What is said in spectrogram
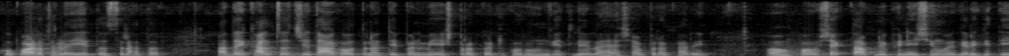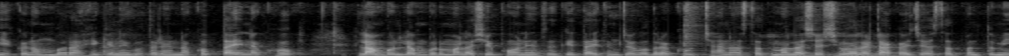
खूप अडथळे येतच राहतात. आता हे खालचं जे धागा होतं ना ते पण मी एक्स्ट्रा कट करून घेतलेलं आहे अशा प्रकारे. पाहू शकता आपले फिनिशिंग वगैरे किती एक नंबर आहे की नाही गोदऱ्यांना खूप ताईंना खूप लांबून लांबून मला असे फोन येतात की ताई तुमच्या गोदऱ्या खूप छान असतात. मला अशा शिवायला टाकायच्या असतात पण तुम्ही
